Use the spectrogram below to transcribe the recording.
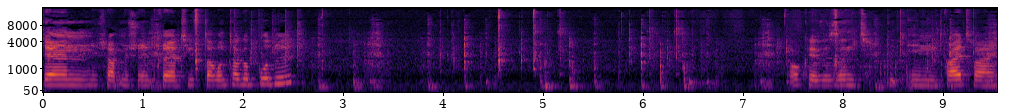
Denn ich habe mich in kreativ darunter gebuddelt. Okay, wir sind in 3, 3,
